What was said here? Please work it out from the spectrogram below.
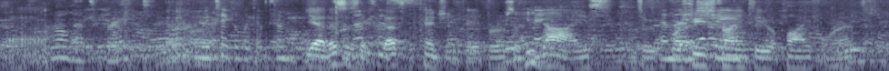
Uh, oh, that's great. Can we take a look at some? Yeah, this so is the, that's the pension paper. So he dies, and so of And course then she's she- trying to apply for it.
